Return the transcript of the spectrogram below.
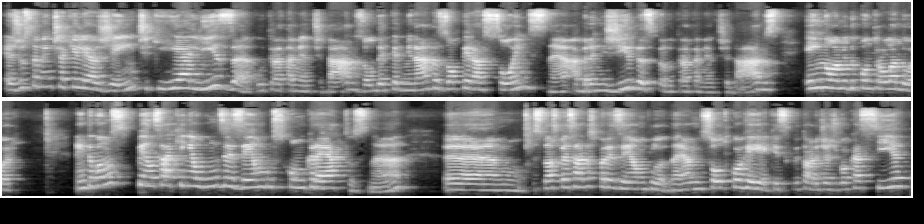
é justamente aquele agente que realiza o tratamento de dados ou determinadas operações, né, abrangidas pelo tratamento de dados em nome do controlador. Então vamos pensar aqui em alguns exemplos concretos, né? Se nós pensarmos, por exemplo, né, no Souto Correia, que é escritório de advocacia,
